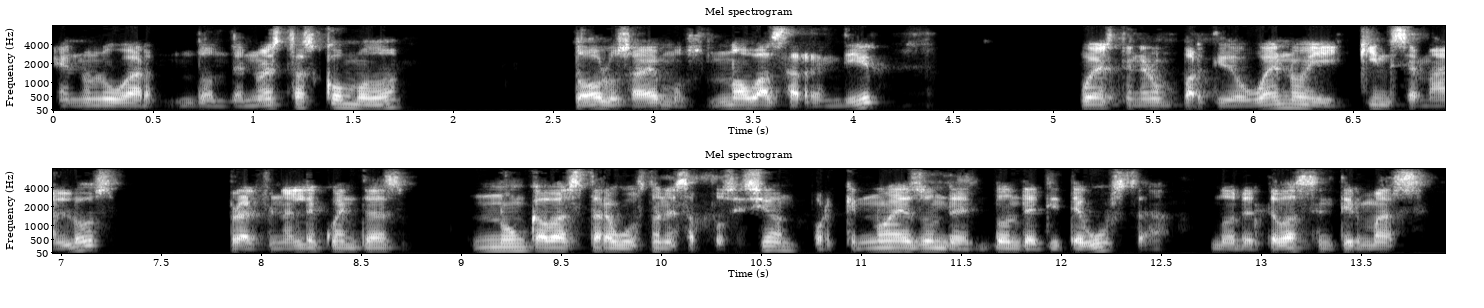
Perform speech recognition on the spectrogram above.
en un lugar donde no estás cómodo, todos lo sabemos, no vas a rendir, puedes tener un partido bueno y 15 malos, pero al final de cuentas nunca vas a estar a gusto en esa posición, porque no es donde, donde a ti te gusta, donde te vas a sentir más,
